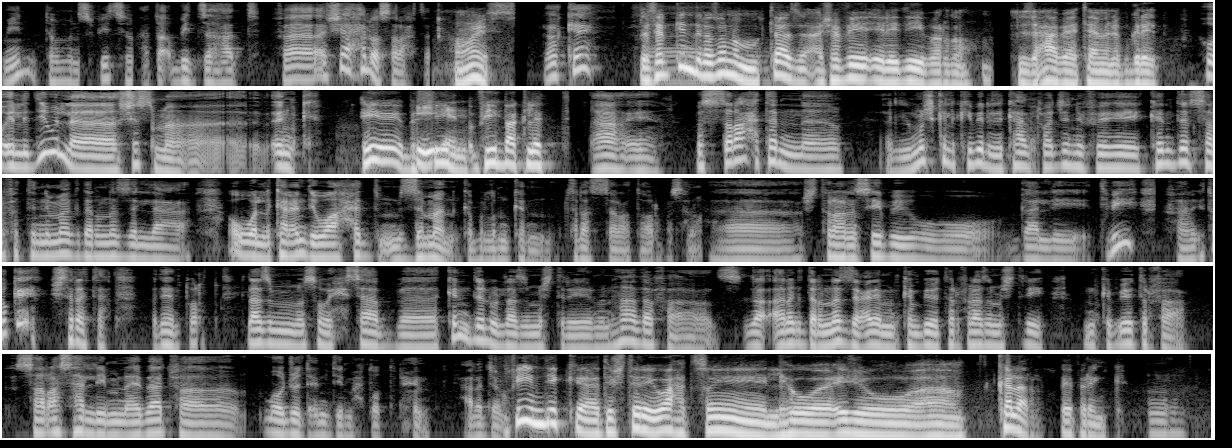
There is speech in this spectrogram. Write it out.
مين؟ دومينوس بيتزا عطاء بيتزا هات فأشياء حلوة صراحة. نايس. أوكي. بس الكندل اظن ممتاز. عشان في ال دي برضه اذا حابب تعمل ابجريد هو ال دي ولا شو اسمه آه، انك اي اي بس في في باكلت آه إيه. بس صراحة آه، المشكلة الكبيرة اللي كانت تواجهني في Kindle سالفة إني ما أقدر أنزل أول كان عندي واحد من زمان قبل يمكن ثلاث سنوات أو أربع سنوات. آه، اشتراه نسيبي وقال لي تبيه؟ فأنا قلت okay اشتريته. بعدين تورط لازم أسوي حساب Kindle ولازم أشتري من هذا ف أنا أقدر أنزل عليه من كمبيوتر فلازم أشتريه من كمبيوتر فصار أسهل لي من iPad فموجود عندي محطوط الحين. على جنب. في يمديك تشتري واحد صيني اللي هو يجوا color paper ink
